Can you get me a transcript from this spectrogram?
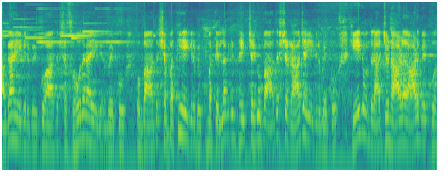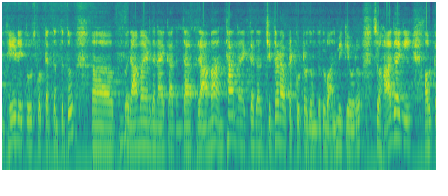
ಮಗ ಹೇಗಿರಬೇಕು, ಆದರ್ಶ ಸಹೋದರ ಹೇಗಿರಬೇಕು, ಒಬ್ಬ ಆದರ್ಶ ಪತಿ ಹೇಗಿರಬೇಕು, ಮತ್ತು ಎಲ್ಲದಕ್ಕಿಂತ ಹೆಚ್ಚಾಗಿ ಒಬ್ಬ ಆದರ್ಶ ರಾಜ ಹೇಗಿರಬೇಕು, ಹೇಗೆ ಒಂದು ರಾಜ್ಯವನ್ನು ಆಳ, ಆಳಬೇಕು ಅಂತ ಹೇಳಿ ತೋರಿಸ್ಕೊಟ್ಟಂಥದ್ದು ರಾಮಾಯಣದ ನಾಯಕ ಆದಂಥ ರಾಮ ಅಂಥ ನಾಯಕದ ಚಿತ್ರಣ ಕಟ್ಕೊಟ್ಟಿರೋದು ಅಂಥದ್ದು ವಾಲ್ಮೀಕಿಯವರು. ಸೊ ಹಾಗಾಗಿ ಅವ್ರು ಕ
